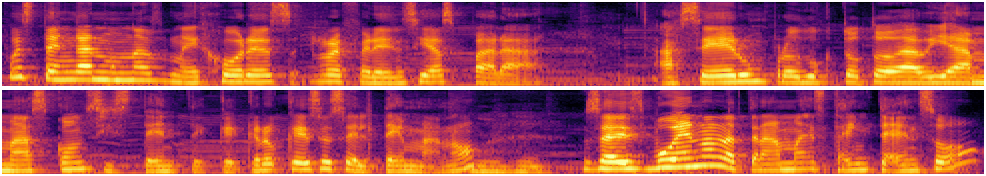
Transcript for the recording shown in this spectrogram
pues tengan unas mejores referencias para hacer un producto todavía más consistente, que creo que ese es el tema, ¿no? O sea, es buena la trama, está intenso,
